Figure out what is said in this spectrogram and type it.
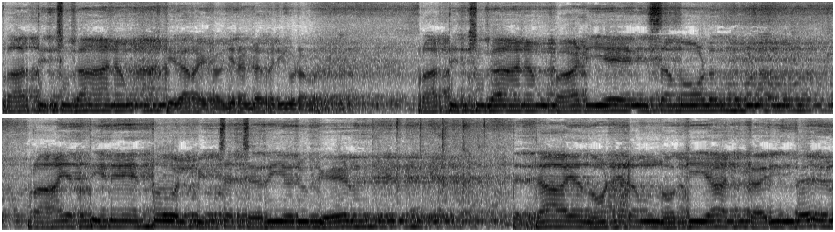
പ്രാർത്ഥിച്ചു ഗാനം. തീരാറായിട്ടോ? ഇനി രണ്ട് വരിയും കൂടെ ഉള്ളത് പ്രാർത്ഥിച്ചു ഗാനം പാടിയേ നിസമോൾ. പ്രായത്തിനെ തോൽപ്പിച്ച ചെറിയൊരു കേൾ തെറ്റായ നോട്ടം നോക്കിയാൽ കരിന്തേൾ.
